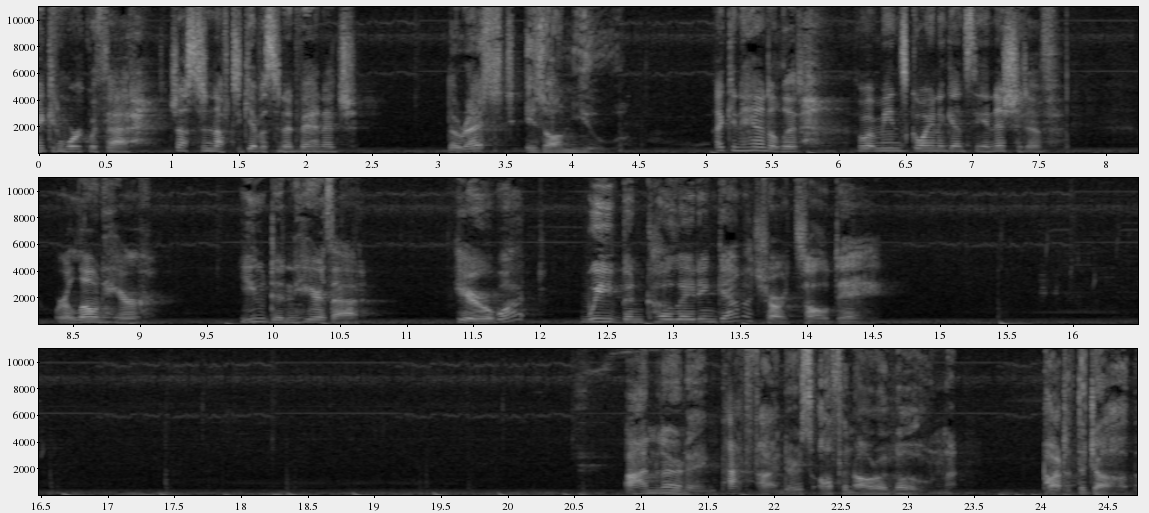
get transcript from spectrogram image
I can work with that. Just enough to give us an advantage. The rest is on you. I can handle it, though it means going against the initiative. We're alone here. You didn't hear that. Hear what? We've been collating gamma charts all day. I'm learning Pathfinders often are alone. Part of the job.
